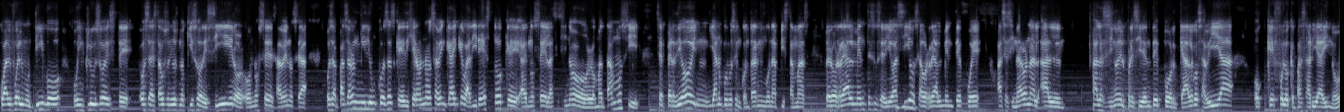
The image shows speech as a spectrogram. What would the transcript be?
cuál fue el motivo o incluso este o sea Estados Unidos no quiso decir o, o no sé saben o sea o sea pasaron mil y un cosas que dijeron no saben que hay que evadir esto que no sé el asesino lo matamos y se perdió y ya no pudimos encontrar ninguna pista más pero realmente sucedió así, o sea, o realmente fue, asesinaron al, al, al asesino del presidente porque algo sabía o qué fue lo que pasaría ahí, ¿no?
